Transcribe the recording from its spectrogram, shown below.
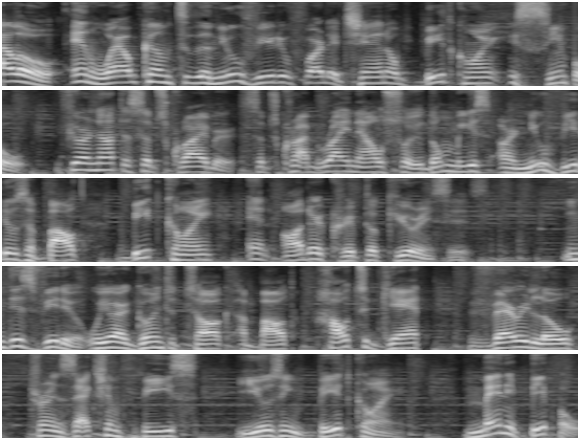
Hello and welcome to the new video for the channel Bitcoin is Simple. If you are not a subscriber, subscribe right now so you don't miss our new videos about Bitcoin and other cryptocurrencies. In this video, we are going to talk about how to get very low transaction fees using Bitcoin. Many people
